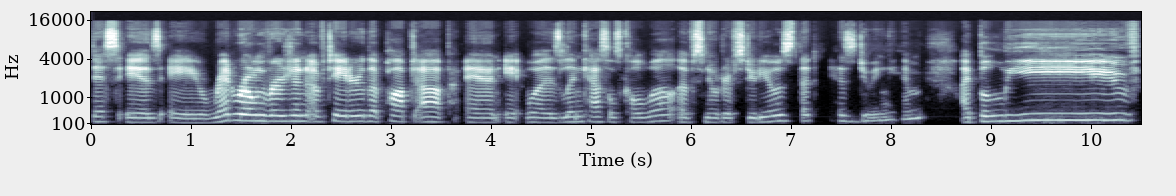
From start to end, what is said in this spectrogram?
This is a red roan version of Tater that popped up, and it was Lynn Castles Caldwell of Snowdrift Studios that is doing him. I believe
